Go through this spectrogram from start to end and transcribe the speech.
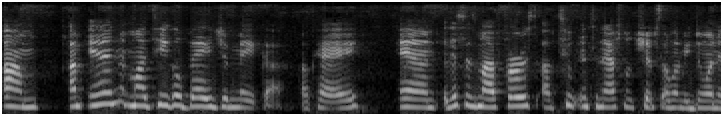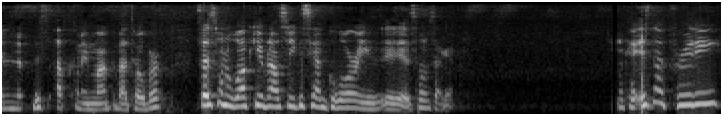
Um, I'm in Montego Bay, Jamaica. Okay, and this is my first of two international trips I'm gonna be doing in this upcoming month of October. So I just want to walk you around so you can see how glorious it is. Hold on a second. Okay, isn't that pretty?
